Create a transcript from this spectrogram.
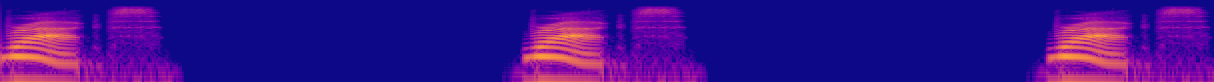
Brax. Brax. Brax.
